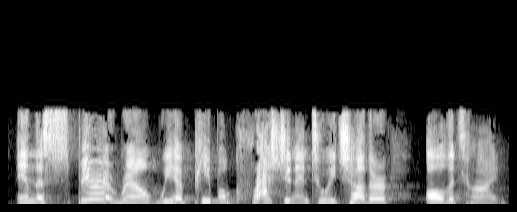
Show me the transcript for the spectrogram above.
in the spirit realm, we have people crashing into each other all the time.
